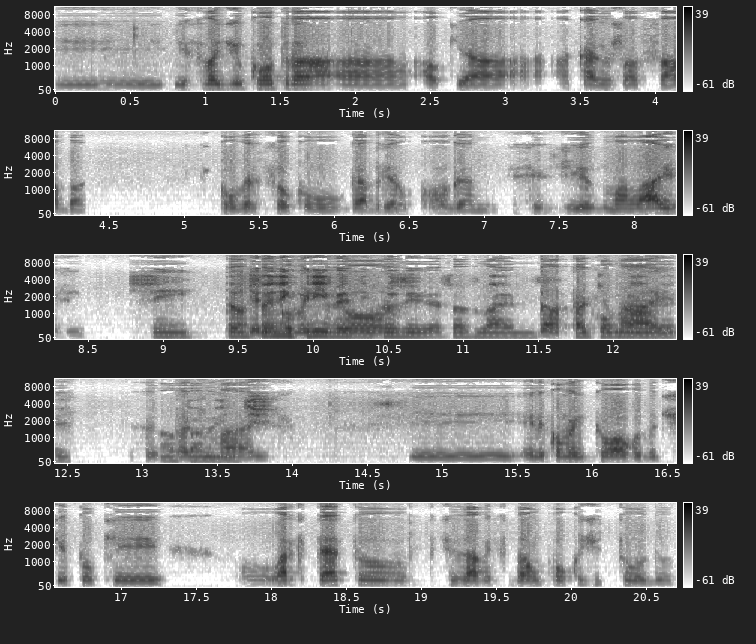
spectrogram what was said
E isso vai de encontro a, a, ao que a, a Caio Joaçaba conversou com o Gabriel Kogan esses dias numa live. Sim, estão sendo comentou... incríveis, inclusive, essas lives. Não, tá demais. Tá demais. E ele comentou algo do tipo que o arquiteto precisava estudar um pouco de tudo.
